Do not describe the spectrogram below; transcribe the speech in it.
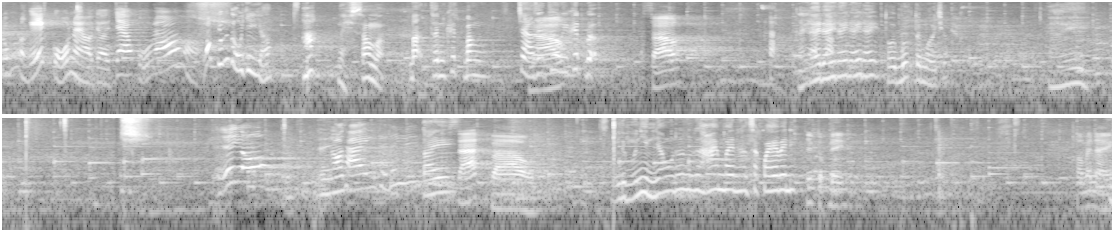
đúng là ghét của nào trời trao của đó mà. Bóc trúng tôi gì vậy? Hả? Này sao mà bạn thân Khiết băng Chả dễ Nào. thương Khiết băng sao? Đây đây đây đây đây đây. Tôi bước tôi mời trước. Đây. Đi vô. Rồi thầy thầy đi. Tay. Sát vào. Đừng có nhìn nhau nữa Hai bên sang quay hai bên đi. Tiếp tục đi. Còn bên này.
